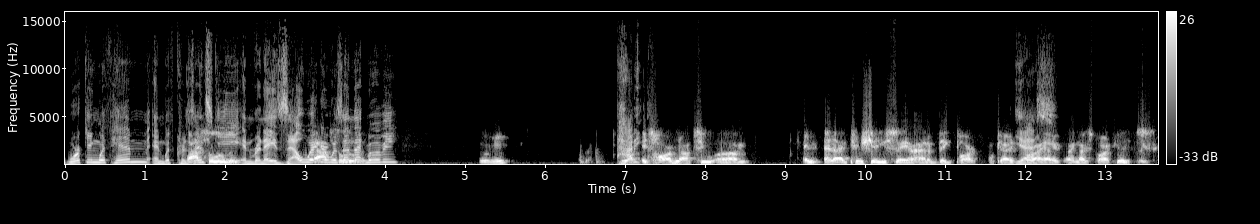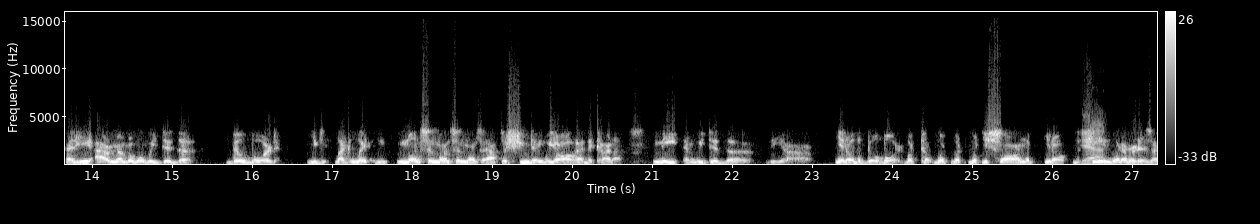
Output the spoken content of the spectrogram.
working with him and with Krasinski Absolutely. and Renee Zellweger was in that Absolutely. movie? hmm How do you, it's hard not to um and and I appreciate you saying I had a big part, okay? Yes. Or I had a, a nice part. And he I remember when we did the billboard, you like late, months and months and months after shooting, we all had to kind of meet and we did the the uh you know, the billboard, what what what what you saw on the, you know, the Yeah. team, whatever it is. I,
